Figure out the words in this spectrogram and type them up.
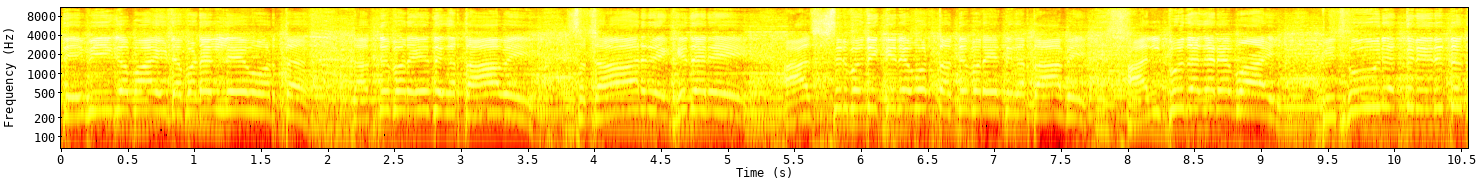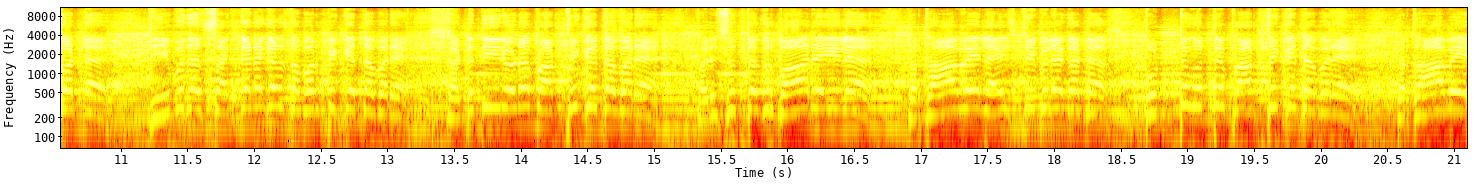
ദൈവികമായ ഇടപെടലിനെ ഓർത്ത് നന്ദി പറയുന്ന കർത്താവേ സദാരഹിതരെ ആശീർവദിക്കുന്നവർ തന്നെ പറയുന്നു കർത്താവേ അത്ഭുതകരമായി വിദൂരത്തിൽ ഇരുന്നു കൊണ്ട് ജീവിത സങ്കടങ്ങൾ സമർപ്പിക്കുന്നവരെ കടുതീരോടെ പ്രാർത്ഥിക്കുന്നവരെ പരിശുദ്ധ കൃപാരയിൽ കർത്താവെ ലൈഫ് സ്റ്റീമിലെ കണ്ട് പുട്ടുകുത്തി പ്രാർത്ഥിക്കുന്നവരെ കർത്താവെ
